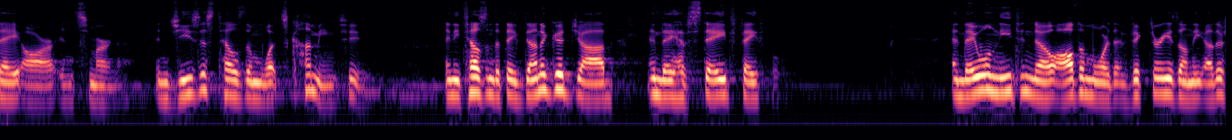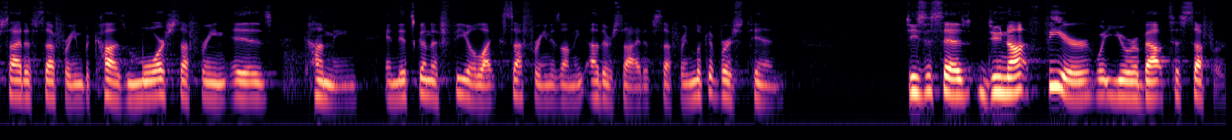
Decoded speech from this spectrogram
they are in Smyrna. And Jesus tells them what's coming too. And he tells them that they've done a good job and they have stayed faithful. And they will need to know all the more that victory is on the other side of suffering because more suffering is coming. And it's going to feel like suffering is on the other side of suffering. Look at verse 10. Jesus says, Do not fear what you are about to suffer.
